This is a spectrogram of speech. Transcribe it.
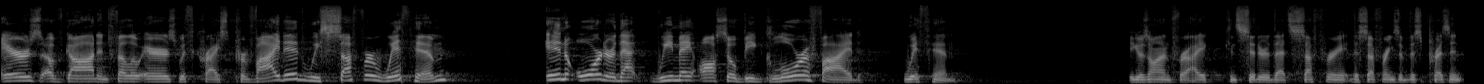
heirs of God and fellow heirs with Christ, provided we suffer with him in order that we may also be glorified with him. He goes on, for I consider that suffering, the sufferings of this present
